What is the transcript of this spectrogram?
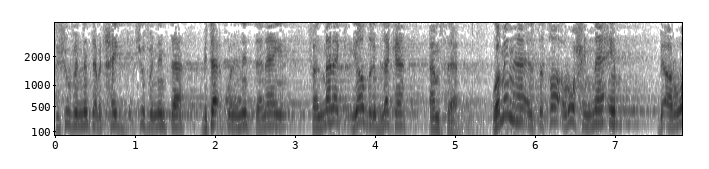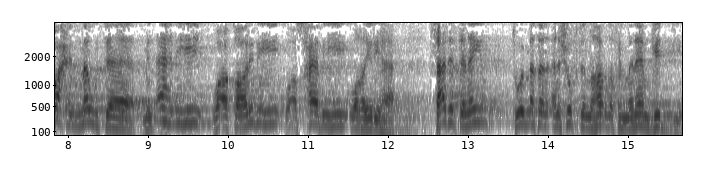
تشوف إن أنت بتحج تشوف إن أنت بتأكل إن أنت نايم فالملك يضرب لك أمثال. ومنها التقاء روح النائم بأرواح الموتى من أهله وأقاربه وأصحابه وغيرها. ساعات أنت نايم تقول مثلا أنا شفت النهارده في المنام جدي.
